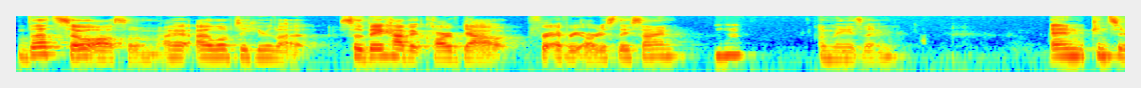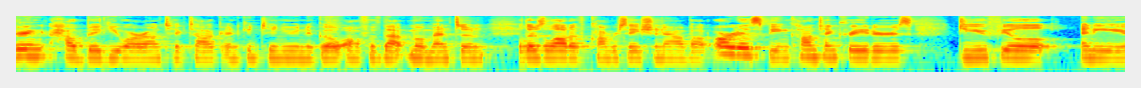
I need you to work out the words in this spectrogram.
That's so awesome. I, I love to hear that. So they have it carved out for every artist they sign? Mm-hmm. Amazing. And considering how big you are on TikTok and continuing to go off of that momentum, there's a lot of conversation now about artists being content creators. Do you feel any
